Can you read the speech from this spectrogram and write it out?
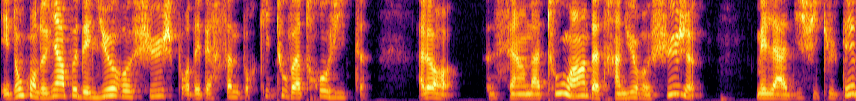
Et donc, on devient un peu des lieux refuges pour des personnes pour qui tout va trop vite. Alors, c'est un atout hein, d'être un lieu refuge, mais la difficulté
